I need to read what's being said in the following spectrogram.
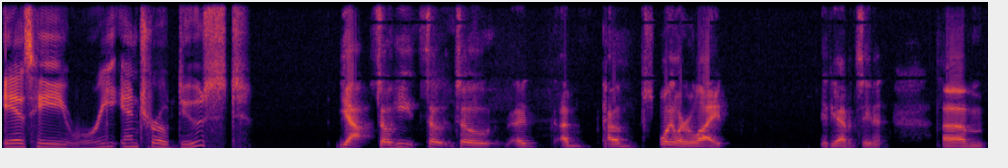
Is he reintroduced? Yeah, so he so so uh, um, um, spoiler light if you haven't seen it. Um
